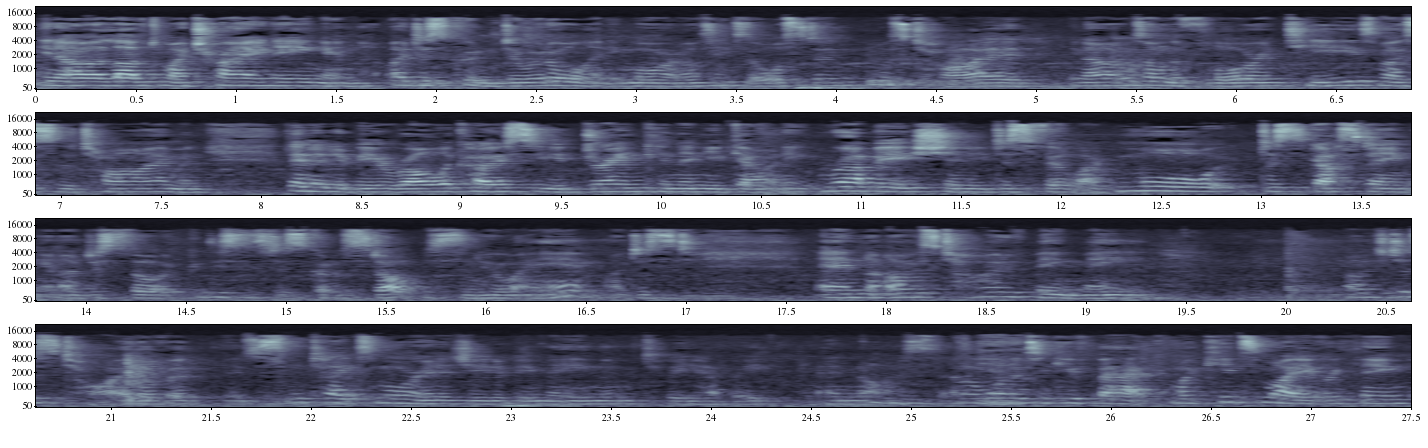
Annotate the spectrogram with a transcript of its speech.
you know, I loved my training and I just couldn't do it all anymore. I was exhausted, I was tired, you know, I was on the floor in tears most of the time. And then it'd be a roller coaster, you'd drink and then you'd go and eat rubbish and you just feel like more disgusting. And I just thought, this has just got to stop. This isn't who I am. I just, and I was tired of being mean. I was just tired of it. It takes more energy to be mean than to be happy and nice. And I wanted to give back. My kids, my everything.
